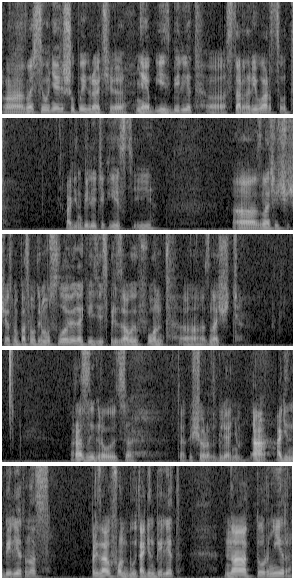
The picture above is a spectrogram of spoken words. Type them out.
А, значит, сегодня я решил поиграть. Э, у меня есть билет, Start Rewards, вот один билетик есть и значит, сейчас мы посмотрим условия, какие здесь призовой фонд, а, значит, разыгрываются. Так, еще раз глянем. А, один билет у нас. Призовой фонд будет один билет на турнир.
